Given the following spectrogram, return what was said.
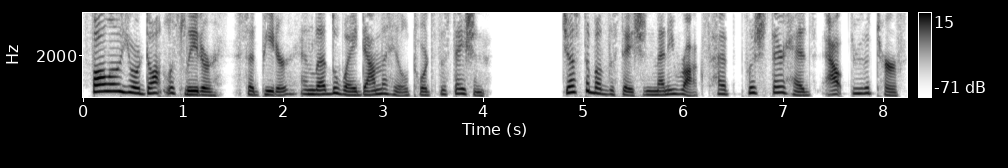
Follow your dauntless leader, said Peter, and led the way down the hill towards the station. Just above the station, many rocks had pushed their heads out through the turf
